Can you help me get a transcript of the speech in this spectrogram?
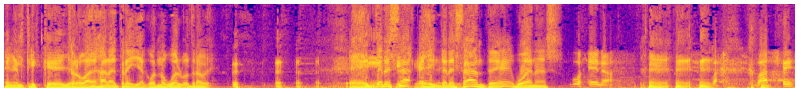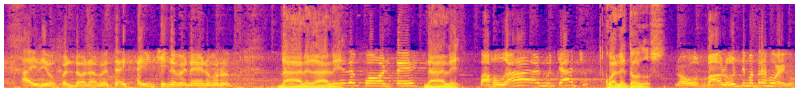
en el Quisqueya. Se lo va a dejar la estrella cuando vuelva otra vez. es, interesa- es interesante, ¿eh? Buenas. Buena. Va a ser- Ay, Dios, perdóname. Hay, hay un chin de veneno, pero. Dale, ¿Qué dale, deporte? dale. Va a jugar el muchacho. ¿Cuál de todos? Los, va, los últimos tres juegos.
